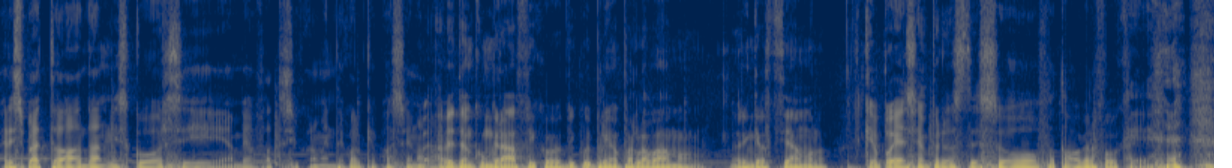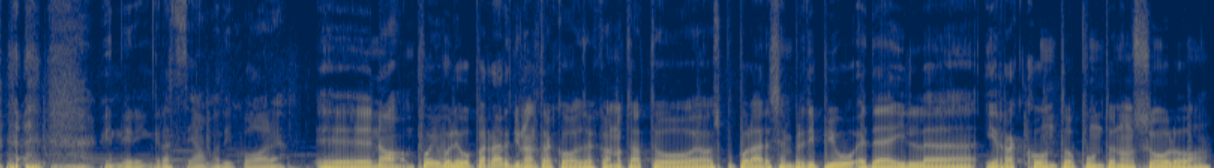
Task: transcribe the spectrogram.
rispetto ad anni scorsi abbiamo fatto sicuramente qualche passo in Beh, avanti. avete anche un grafico di cui prima parlavamo, ringraziamolo. Che poi è sempre lo stesso fotografo che... quindi ringraziamo di cuore. Eh, no, poi volevo parlare di un'altra cosa che ho notato spopolare sempre di più ed è il, il racconto appunto non solo,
